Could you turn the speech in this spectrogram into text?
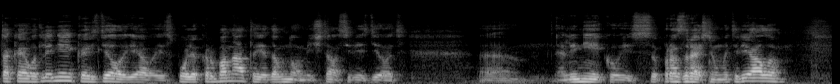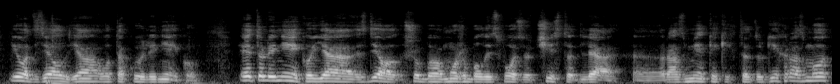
такая вот линейка. Сделал я из поликарбоната. Я давно мечтал себе сделать э, линейку из прозрачного материала и вот сделал я вот такую линейку. Эту линейку я сделал, чтобы можно было использовать чисто для э, разметки каких-то других размеров,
